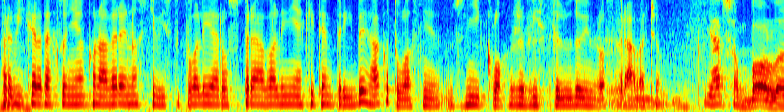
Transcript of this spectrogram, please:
prvýkrát takto nejako na verejnosti vystupovali a rozprávali nejaký ten príbeh? Ako to vlastne vzniklo, že vy ste ľudovým rozprávačom? Ja som bol e,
